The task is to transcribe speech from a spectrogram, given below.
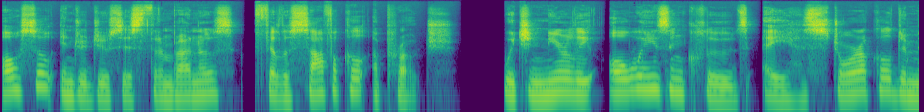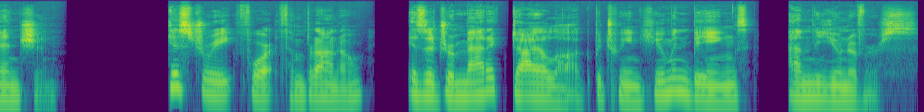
also introduces Zambrano's philosophical approach, which nearly always includes a historical dimension. History for Zambrano is a dramatic dialogue between human beings and the universe.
